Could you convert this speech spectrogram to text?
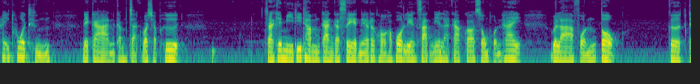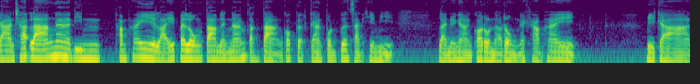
ให้ทั่วถึงในการกำจัดวัชพืช สารเคมีที่ทำการเกษตรในเรื่องของข้าวโพดเลี้ยงสัตว์นี่แหละครับ ก็ส่งผลให้เวลาฝนตก เกิดการชะล้างหน้าดินทำให้ไหลไปลงตามแหล่งน้ำต่างๆ ก็เกิดการปนเปื้อนสารเคมี หลายหน่วยงานก็รณรงค์นะครับให้มีการ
